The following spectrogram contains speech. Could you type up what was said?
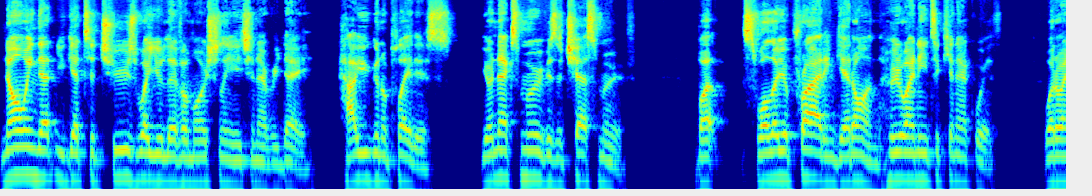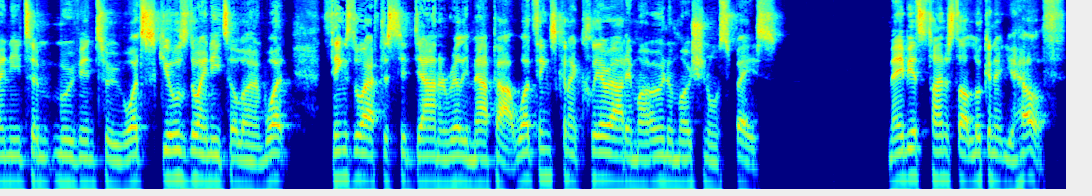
Knowing that you get to choose where you live emotionally each and every day. How are you going to play this? Your next move is a chess move. But swallow your pride and get on. Who do I need to connect with? What do I need to move into? What skills do I need to learn? What things do I have to sit down and really map out? What things can I clear out in my own emotional space? Maybe it's time to start looking at your health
